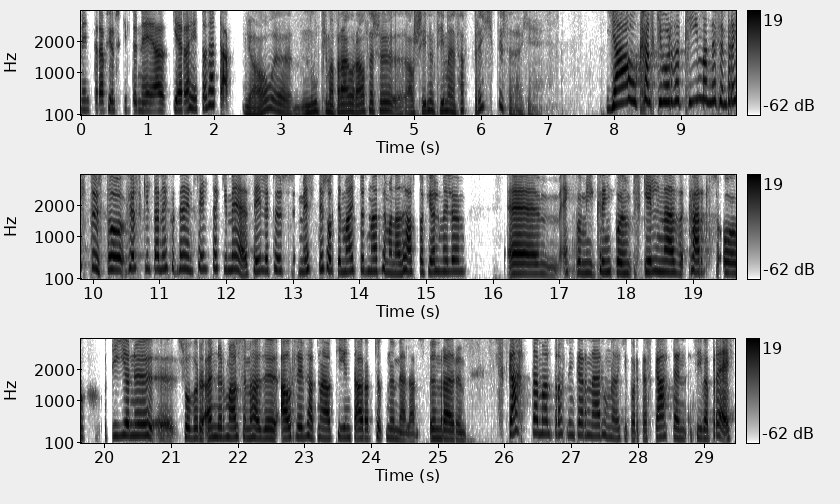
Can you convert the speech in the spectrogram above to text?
myndir af fjölskyldunni að gera hitt og þetta. Já, eh, nútíma bragur á þessu á sínum tíma en það breytist þetta ekki? Já, kannski voru það tímanni sem breytust og fjölskyldan einhvern veginn fylgd ekki með. Filipus misti svolítið mæturnar sem hann hafði haft á fjölmeilum, um, einhverjum í kringum skilnað Karls og Díunu, uh, svo voru önnur mál sem hafðu áhrif þarna á tíund áratögnum meðlans umræðurum skattamál drottningarnar, hún hafði ekki borgað skatt en því var breytt.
